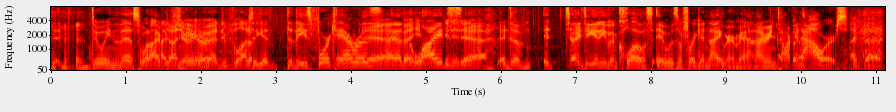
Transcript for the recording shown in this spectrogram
d- doing this, what I've I'm done sure here, you had a lot of- to get to these four cameras Yeah, and the lights, yeah. and to, it, to get even close, it was a friggin' nightmare, man. I mean, talking bet. hours. I bet.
